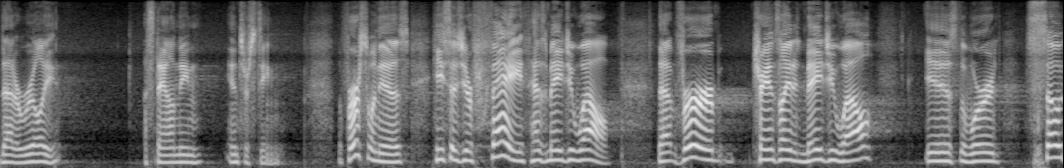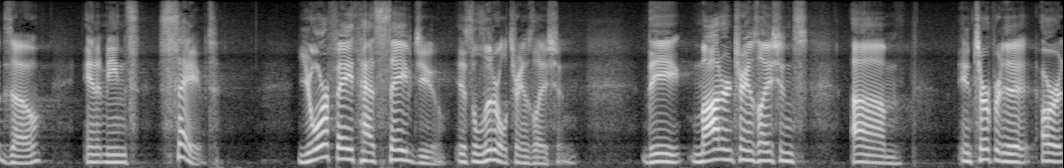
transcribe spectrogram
that are really astounding, interesting. The first one is he says, Your faith has made you well. That verb translated made you well is the word sozo, and it means saved. Your faith has saved you, is the literal translation. The modern translations um, interpret it, or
